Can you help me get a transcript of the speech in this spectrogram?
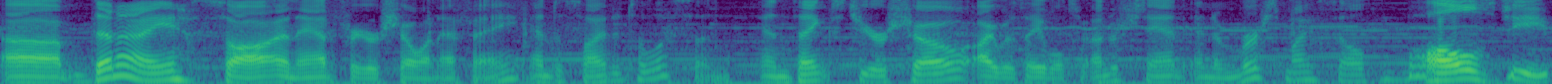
Uh, then I saw an ad for your show on FA and decided to listen. And thanks to your show, I was able to understand and immerse myself balls deep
